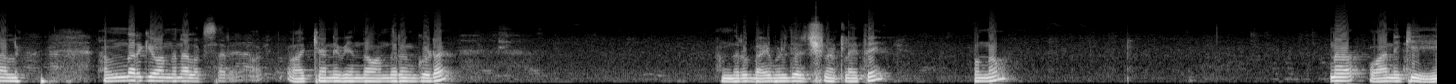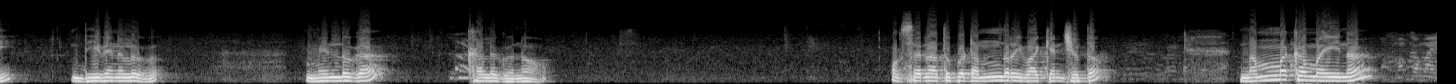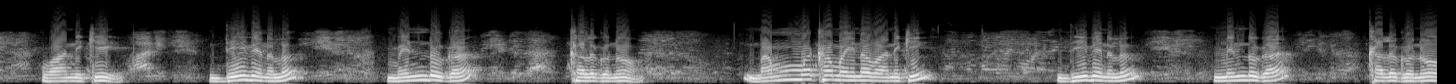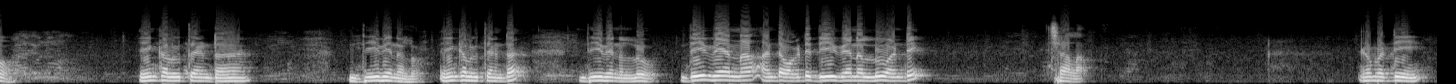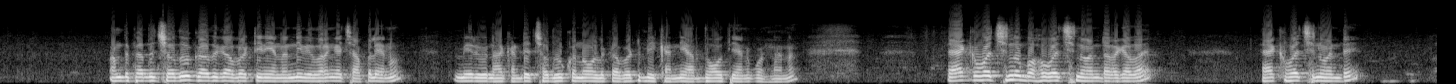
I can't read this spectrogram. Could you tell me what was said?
వందనాలు. అందరికీ వందనాలు ఒకసారి. వాక్యాన్ని విందాం అందరం కూడా. అందరూ బైబిల్ తెరిచినట్లయితే ఉందాం. నా వానికి దీవెనలు మెండుగా కలుగును. ఒకసారి నాతో పాటు అందరూ ఈ వాక్యాన్ని చెప్దాం. నమ్మకమైన వానికి దీవెనలు మెండుగా కలుగును. నమ్మకమైన వానికి దీవెనలు మెండుగా కలుగును. ఏం కలుగుతాయంట? దీవెనలు. ఏం కలుగుతాయంట? దీవెనలు. దీవెన అంటే ఒకటి దీవెనలు అంటే చాలా. కాబట్టి అంత పెద్ద చదువు కాదు కాబట్టి నేను అన్ని వివరంగా చెప్పలేను. మీరు నాకంటే చదువుకున్న వాళ్ళు కాబట్టి మీకు అన్నీ అర్థమవుతాయి అనుకుంటున్నాను. ఏకవచనం బహువచనం అంటారు కదా. ఏకవచనం అంటే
